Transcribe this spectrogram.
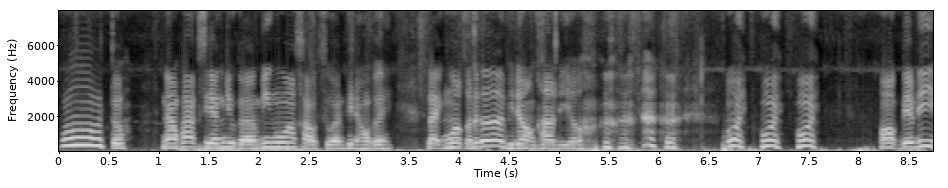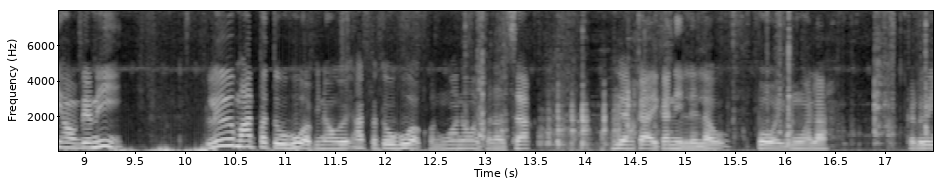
โอ้ตัวนางภาคเสียงอยู่กับมีงัวเข่าสวนพี่น้องเอ้ยไหลงัวกันเด้อพี่น้องข้าวเดียวโอ้ยโอ้ยโอ้ยออกเดี๋ยวนี้ออกเดี๋ยวนี้ลืมอัดประตูหัวพี่น้องเอ้ยอัดประตูหัวก่อนงัวน้อยประหลาดซัก เพื่อนใกล้กันนี่เลยแล้วปล่อยงัวละก็เลย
